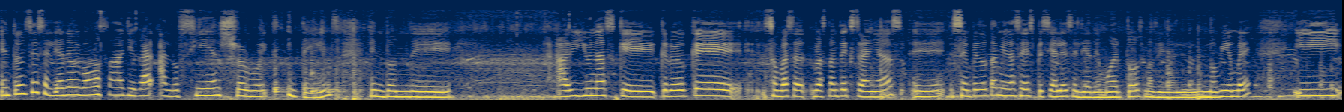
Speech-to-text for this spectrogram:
Entonces, el día de hoy vamos a llegar a los 100 Showware Items, en donde hay unas que creo que son bastante extrañas. Eh, se empezó también a hacer especiales el Día de Muertos, más bien el noviembre. Y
